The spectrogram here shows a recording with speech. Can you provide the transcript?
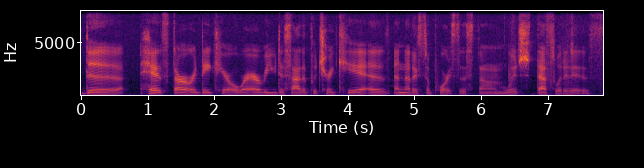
the Head Start or daycare or wherever you decide to put your kid as another support system, which that's what it is.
